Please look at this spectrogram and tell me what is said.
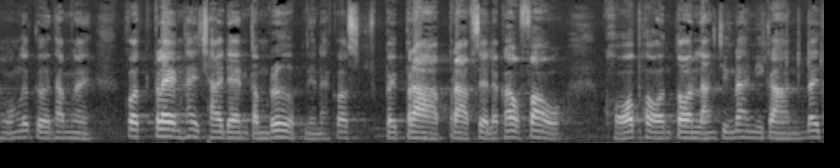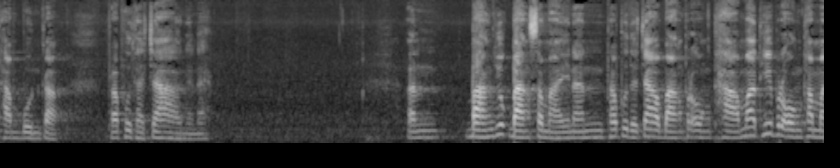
ห่วงเหลือเกินทำไง ก็แกล้งให้ชายแดนกำเริบเนี่ยนะก็ไปปราบปราบเสร็จแล้วเข้าเฝ้า ขอพรตอนหลังจึงได้มีการได้ทำบุญกับพระพุทธเจ้าเนี่ยนะอันบางยุคบางสมัยนั้น พระพุทธเจ้าบางพระองค์ถามว่าที่พระองค์ทำไม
